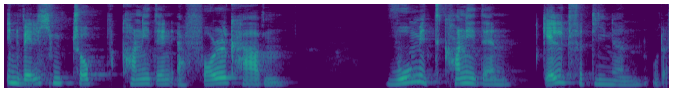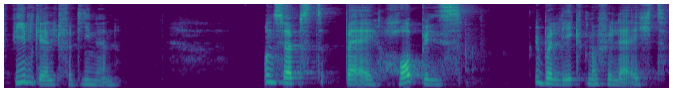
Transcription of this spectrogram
In welchem Job kann ich denn Erfolg haben? Womit kann ich denn Geld verdienen oder viel Geld verdienen. Und selbst bei Hobbys überlegt man vielleicht,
